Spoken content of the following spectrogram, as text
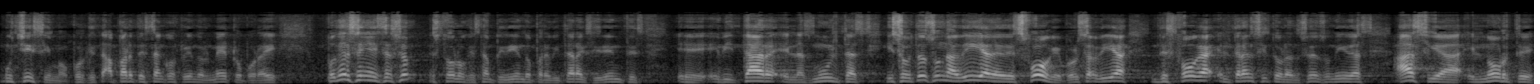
muchísimo, porque aparte están construyendo el metro por ahí. Poner señalización es todo lo que están pidiendo para evitar accidentes, eh, evitar eh, las multas y sobre todo es una vía de desfogue, por esa vía desfoga el tránsito de las Naciones Unidas hacia el norte,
